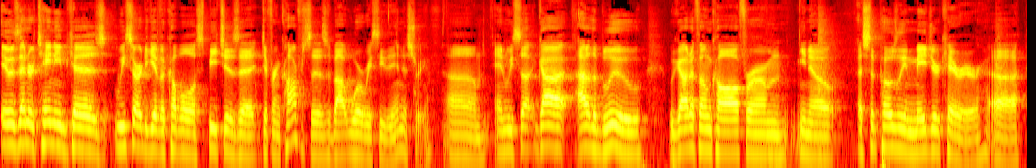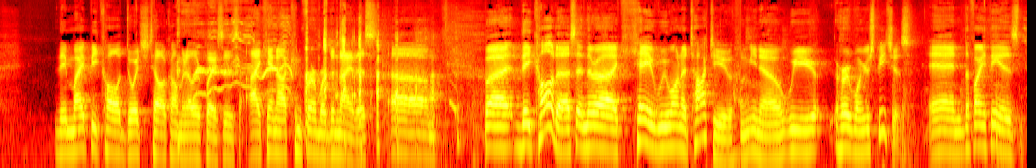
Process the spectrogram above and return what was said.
it was entertaining because we started to give a couple of speeches at different conferences about where we see the industry. Um, and we saw, got out of the blue, we got a phone call from, you know, a supposedly major carrier. Uh, they might be called Deutsche Telekom in other places. I cannot confirm or deny this. Um, but they called us and they're like, "Hey, we want to talk to you. Um, You know, we heard one of your speeches." And the funny thing is,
